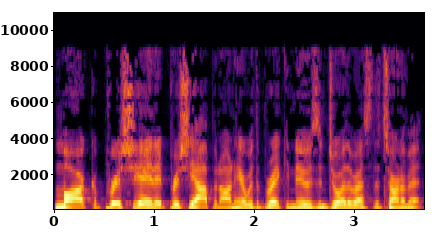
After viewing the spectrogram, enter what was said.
Mark, appreciate it. Appreciate hopping on here with the breaking news. Enjoy the rest of the tournament.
